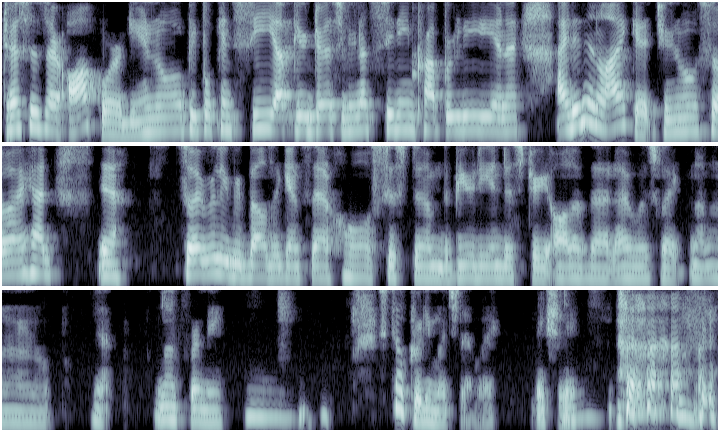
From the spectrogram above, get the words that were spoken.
dresses are awkward you know people can see up your dress if you're not sitting properly and i i didn't like it you know so i had yeah so I really rebelled against that whole system, the beauty industry, all of that. I was like, no, no, no, no, yeah, not for me. Mm. Still pretty much that way, actually.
